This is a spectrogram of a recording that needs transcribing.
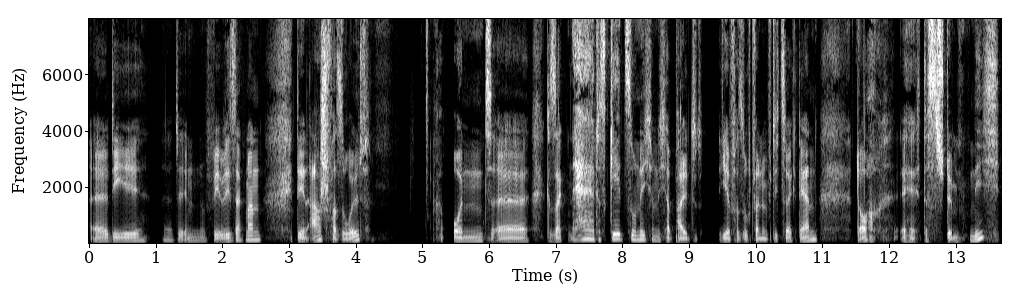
äh, die, den, wie, wie sagt man, den Arsch versohlt und äh, gesagt, nee, das geht so nicht. Und ich habe halt ihr versucht vernünftig zu erklären, doch, äh, das stimmt nicht.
